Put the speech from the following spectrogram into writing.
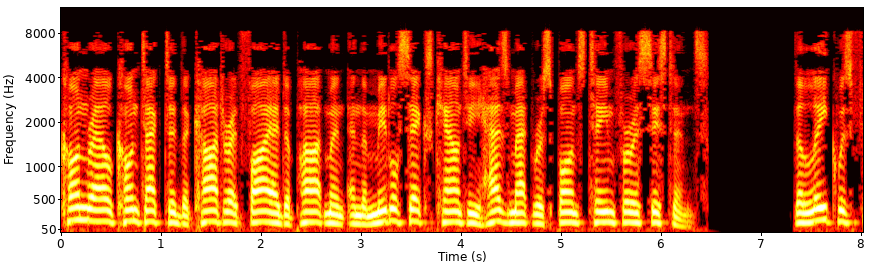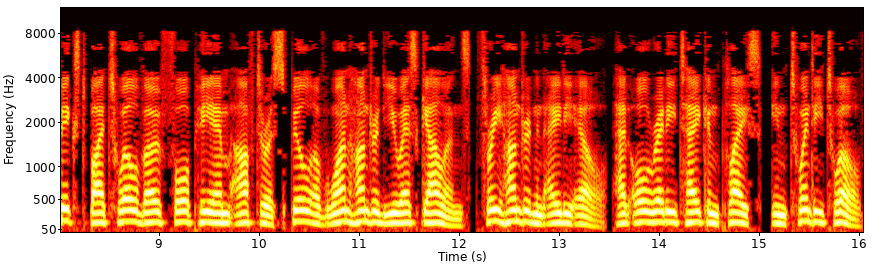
Conrail contacted the Carteret Fire Department and the Middlesex County Hazmat Response Team for assistance. The leak was fixed by 12:04 p.m. after a spill of 100 US gallons, 380 L, had already taken place in 2012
